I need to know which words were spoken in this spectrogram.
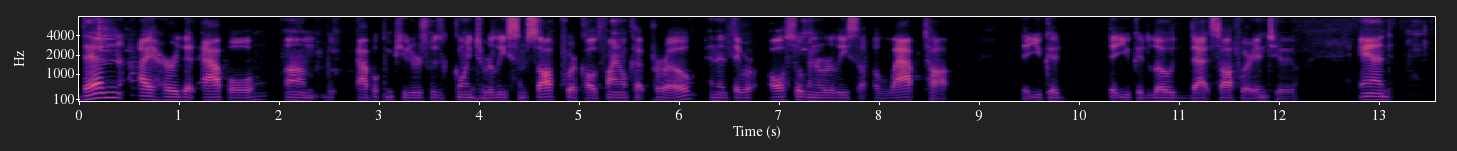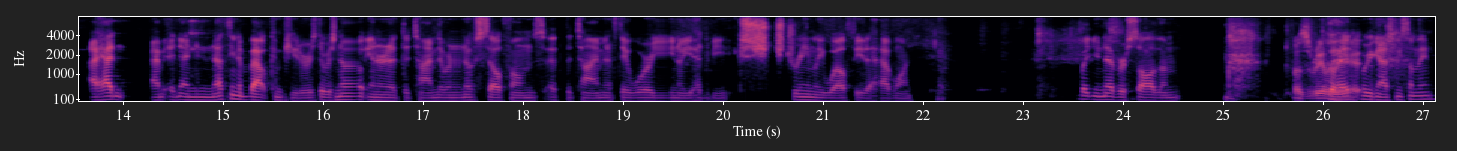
then i heard that apple um, apple computers was going to release some software called final cut pro and that they were also going to release a, laptop that you could that you could load that software into and I hadn't I, I knew nothing about computers. There was no internet at the time. There were no cell phones at the time, and if they were, you know, you had to be extremely wealthy to have one. But you never saw them. It was really. Go ahead. Were you gonna ask me something?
